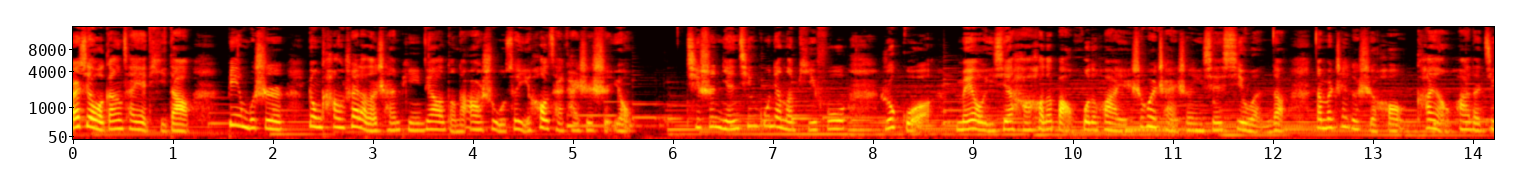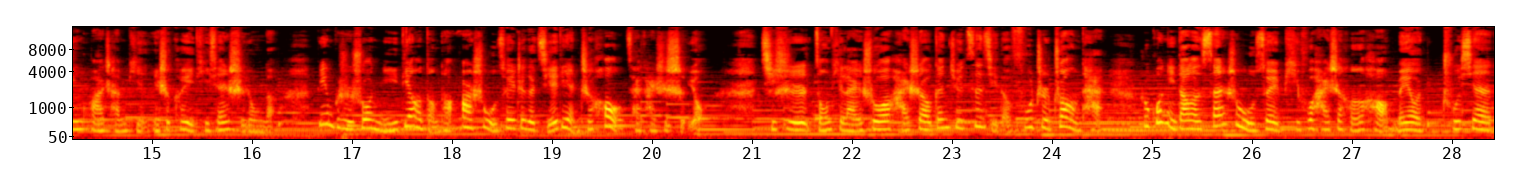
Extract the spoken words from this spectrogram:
而且我刚才也提到，并不是用抗衰老的产品一定要等到二十五岁以后才开始使用。其实年轻姑娘的皮肤如果没有一些好好的保护的话，也是会产生一些细纹的。那么这个时候，抗氧化的精华产品也是可以提前使用的，并不是说你一定要等到二十五岁这个节点之后才开始使用。其实总体来说，还是要根据自己的肤质状态。如果你到了三十五岁，皮肤还是很好，没有出现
